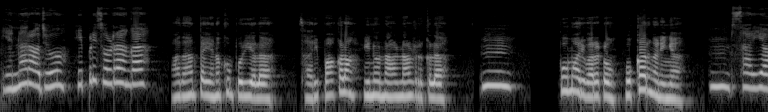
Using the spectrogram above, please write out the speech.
என்ன ராஜு? இப்படி சொல்றாங்க? அதான் எனக்கும் புரியல. சரி பார்க்கலாம். இன்னும் நாலு நாள் இருக்குல்ல. ம். பூமாரி வரட்டும். உட்காருங்க நீங்க. ம் சரியா.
